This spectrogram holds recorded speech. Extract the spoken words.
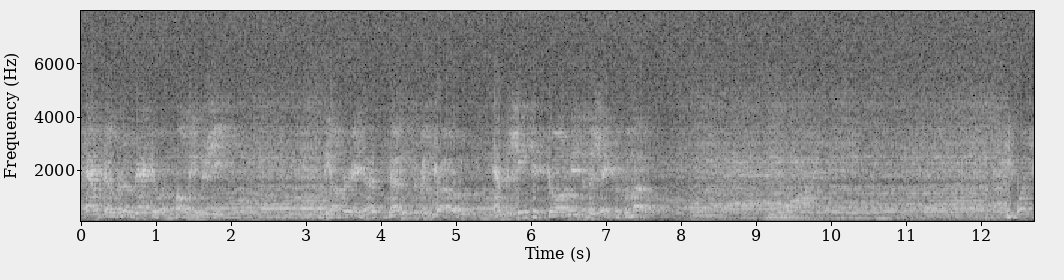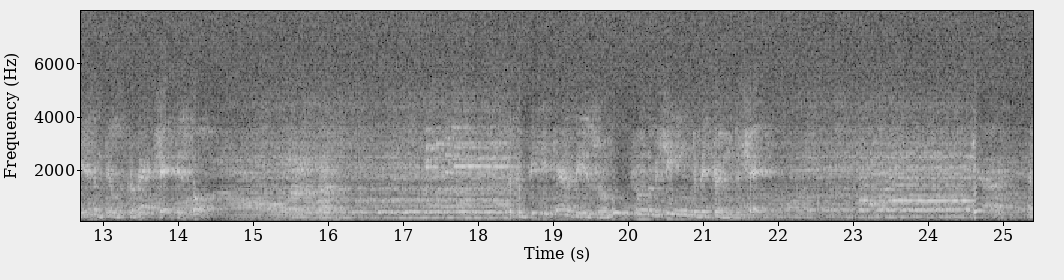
Clamped over a vacuum forming machine. The operator turns the control and the sheet is drawn into the shape of the mold. He watches until the correct shape is formed. The completed canopy is removed from the machine to be trimmed to shape. Here, a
